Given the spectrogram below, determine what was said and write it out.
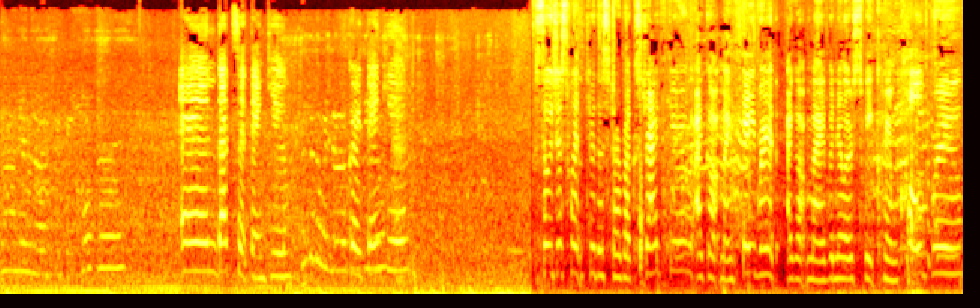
Grande vanilla sweet cream cold brew. And that's it, thank you. Window. Great, thank you. So we just went through the Starbucks drive-through. I got my favorite. I got my vanilla sweet cream cold brew.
